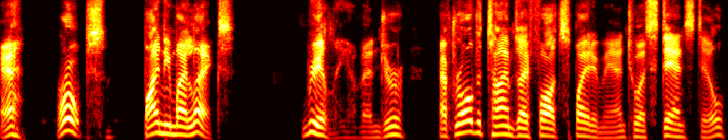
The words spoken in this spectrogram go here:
Eh? Ropes binding my legs. Really, Avenger? After all the times I fought Spider Man to a standstill,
